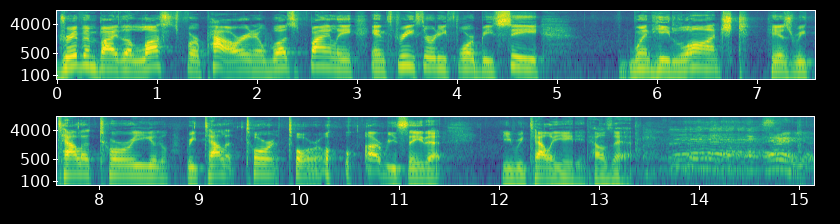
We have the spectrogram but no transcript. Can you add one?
Driven by the lust for power, and it was finally in 334 BC when he launched his retaliatory, retaliatory, however you say that, he retaliated. How's that? There you go.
